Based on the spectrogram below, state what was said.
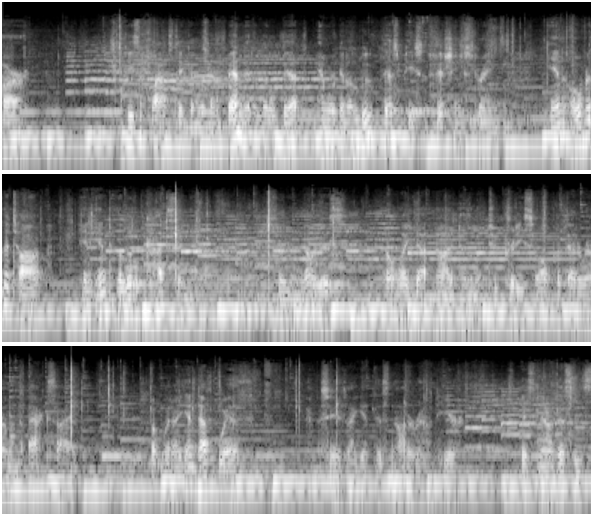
our piece of plastic and we're going to bend it a little bit and we're going to loop this piece of fishing string in over the top and into the little cuts in there. So you'll notice I don't like that knot, it doesn't look too pretty, so I'll put that around on the back side. But what I end up with, as soon as I get this knot around here, is now this is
